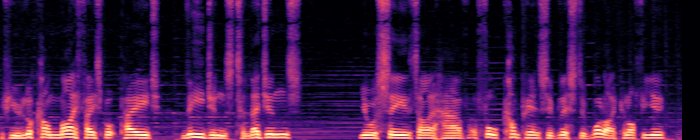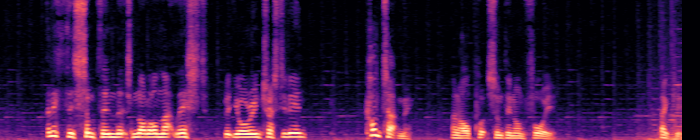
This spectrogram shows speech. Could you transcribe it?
if you look on my Facebook page, Legions to Legends, you will see that I have a full comprehensive list of what I can offer you. And if there's something that's not on that list that you're interested in, contact me and I'll put something on for you. Thank you.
